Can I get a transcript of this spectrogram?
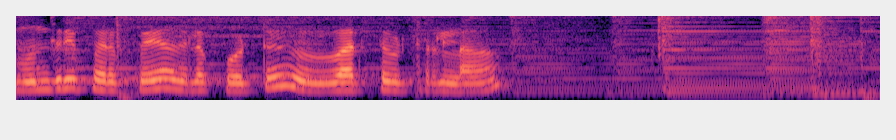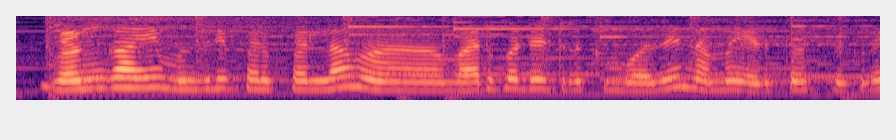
முந்திரி பருப்பையும் அதில் போட்டு வறுத்து விட்டுறலாம். வெங்காயம் முந்திரி பருப்பெல்லாம் அஹ், வறுபட்டுட்டு இருக்கும்போதே நம்ம எடுத்து வச்சுருக்கிற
